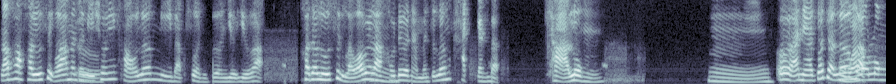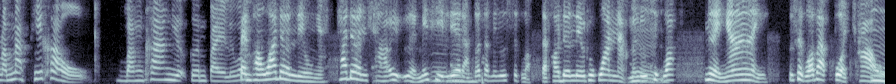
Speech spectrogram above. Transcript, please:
แล้วพอเขารู้สึกว่ามันจะมีเออช่วงที่เขาเริ่มมีแบบส่วนเกินเยอะๆอะเขาจะรู้สึกแล้วว่าเวลาอืมเขาเดินอะมันจะเริ่มขัดกันแบบช้าลง อืม เออ อันเนี้ยก็จะหรืเริ่อมว่าแบเราบลงน้ำหนักที่เข่าบางข้างเยอะเกินไปหรือว่า เป็นเพราะว่าเดินเร็วไง ถ้าเดินช้าเอื่อยๆไม่ซีเรียสอะอืมก็จะไม่รู้สึกหรอก แต่พอเดินเร็วทุกวันอะมันอืมรู้สึกว่าเหนื่อยง่าย รู้สึกว่าแบบปวดเข่าอืม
